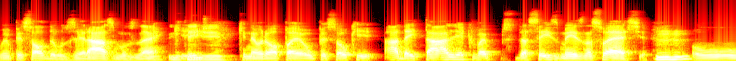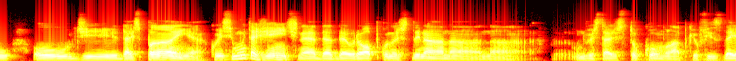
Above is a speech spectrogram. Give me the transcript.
vem o pessoal dos Erasmus, né? Que, Entendi. que na Europa é o pessoal que, ah, da Itália que vai estudar seis meses na Suécia. Uhum. Ou, ou de, da Espanha. Conheci muita gente, né, da, da Europa quando eu estudei na, na, na Universidade de Estocolmo lá, porque eu fiz daí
